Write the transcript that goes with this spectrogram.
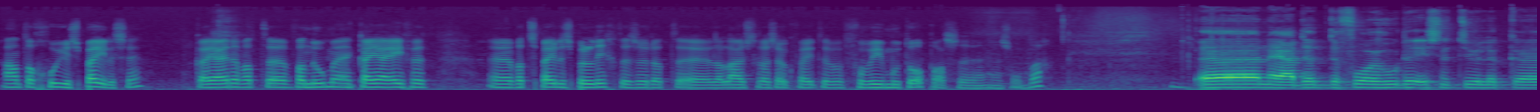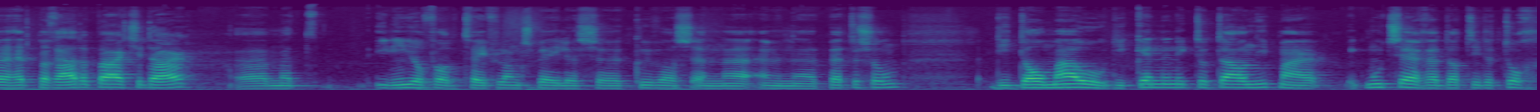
aantal goede spelers. Hè? Kan jij er wat van noemen? En kan jij even wat spelers belichten, zodat de luisteraars ook weten voor wie moeten oppassen zondag? nou ja, de, de voorhoede is natuurlijk het paradepaardje daar. met in ieder geval de twee flankspelers, Kuwas en, en Patterson. Die Dalmau, die kende ik totaal niet, maar ik moet zeggen dat hij er toch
